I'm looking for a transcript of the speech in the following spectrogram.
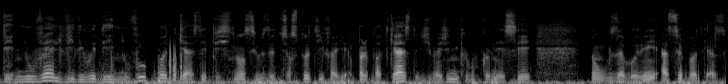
des nouvelles vidéos et des nouveaux podcasts. Et puis sinon, si vous êtes sur Spotify, il n'y a pas le podcast, j'imagine que vous connaissez, donc vous abonnez à ce podcast.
